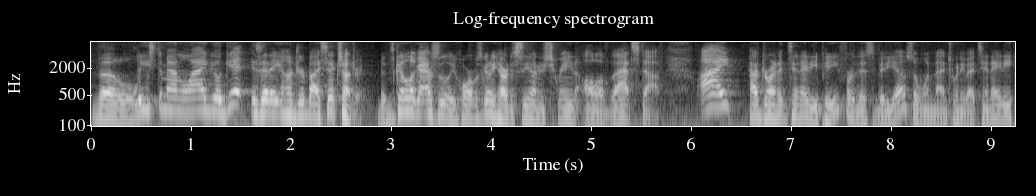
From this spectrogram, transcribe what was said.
the least amount of lag you'll get is at 800 by 600, but it's going to look absolutely horrible. It's going to be hard to see on your screen, all of that stuff. I have drawn at 1080p for this video, so 1920 by 1080,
